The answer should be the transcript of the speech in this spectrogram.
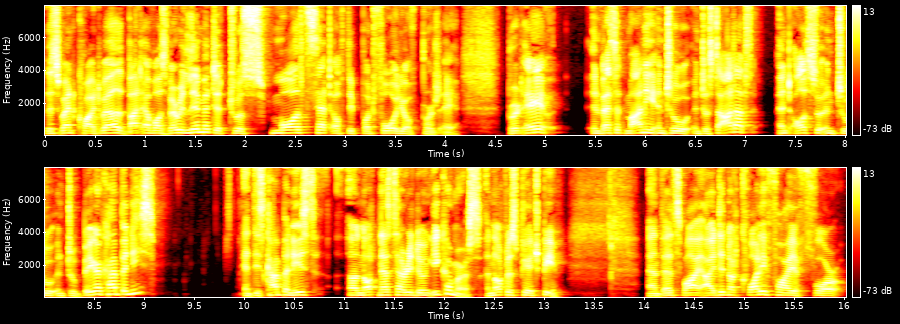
this went quite well, but I was very limited to a small set of the portfolio of Project A. Project A invested money into into startups and also into into bigger companies, and these companies are not necessarily doing e-commerce and not with PHP. And that's why I did not qualify for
